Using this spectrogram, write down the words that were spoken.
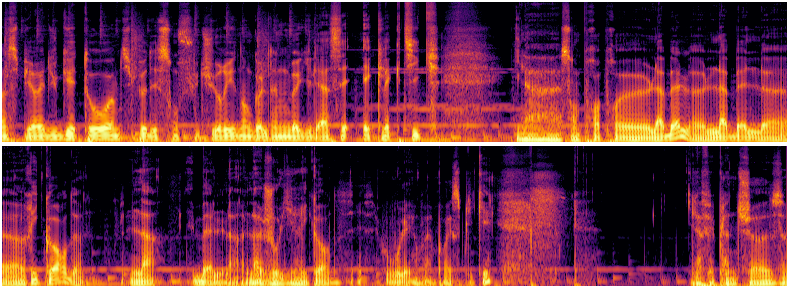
inspiré du ghetto, un petit peu des sons futuristes dans Golden Bug. Il est assez éclectique. Il a son propre label, label Record. La est belle, la, jolie Record, si, vous voulez, pour expliquer. Il a fait plein de choses.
